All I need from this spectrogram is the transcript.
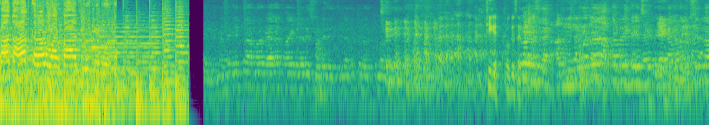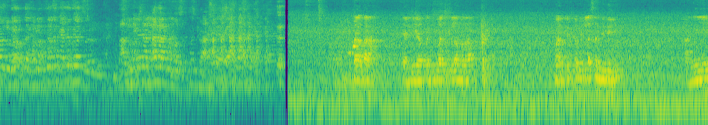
पाहत आहात कराड वार्ता न्यूज नेटवर्क ठीक आहे ओके सर केलं. दादा यांनी या पंचवार्षिकला मला मार्केट कमिटीला संधी दिली आणि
